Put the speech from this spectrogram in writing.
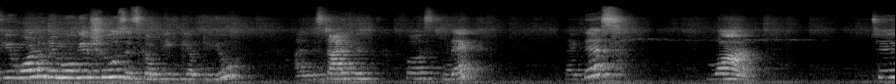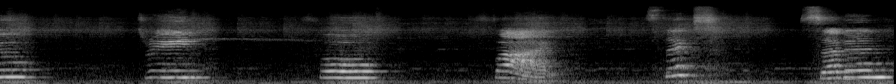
If you want to remove your shoes, it's completely up to you. I'll be starting with first neck, like this. One, two, three, four, five, six, seven,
